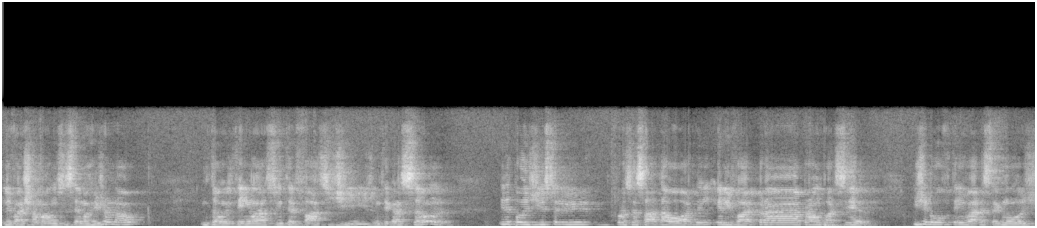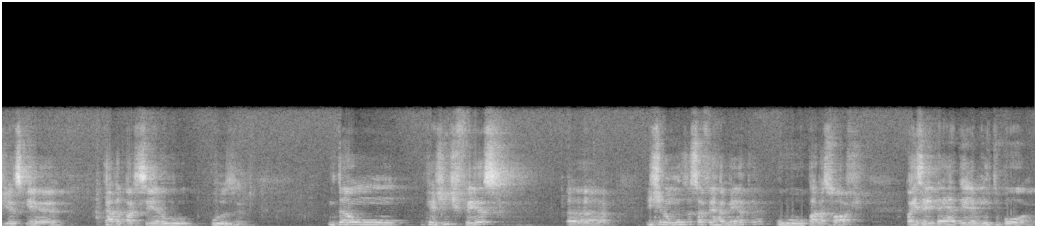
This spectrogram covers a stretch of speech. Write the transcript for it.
ele vai chamar um sistema regional. Então ele tem lá a sua interface de, de integração. Né? E depois disso, ele processar da ordem, ele vai para um parceiro. E, de novo, tem várias tecnologias que é, cada parceiro usa. Então, o que a gente fez, uh, a gente não usa essa ferramenta, o Parasoft, mas a ideia dele é muito boa.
